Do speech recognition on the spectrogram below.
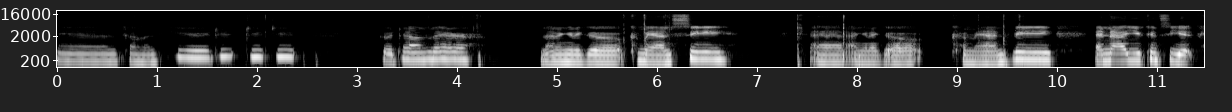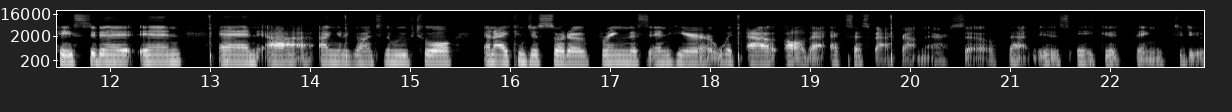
And come in here, do, do, do. go down there. And then I'm going to go Command C and I'm going to go Command V. And now you can see it pasted it in. And uh, I'm going to go into the Move tool and I can just sort of bring this in here without all that excess background there. So that is a good thing to do.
